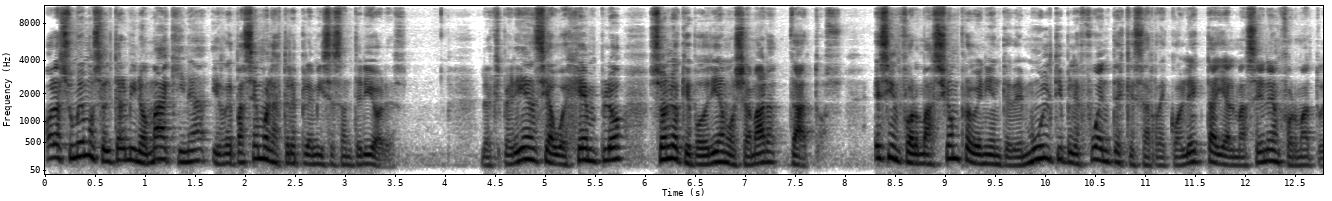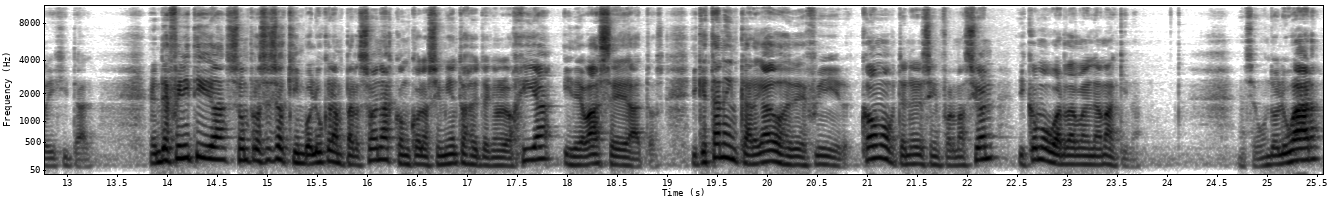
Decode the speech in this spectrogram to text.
Ahora sumemos el término máquina y repasemos las tres premisas anteriores. La experiencia o ejemplo son lo que podríamos llamar datos. Es información proveniente de múltiples fuentes que se recolecta y almacena en formato digital. En definitiva, son procesos que involucran personas con conocimientos de tecnología y de base de datos, y que están encargados de definir cómo obtener esa información y cómo guardarla en la máquina. En segundo lugar,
